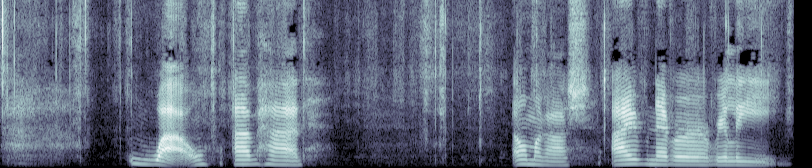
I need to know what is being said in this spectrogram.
wow, I've had, oh my gosh, I've never really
